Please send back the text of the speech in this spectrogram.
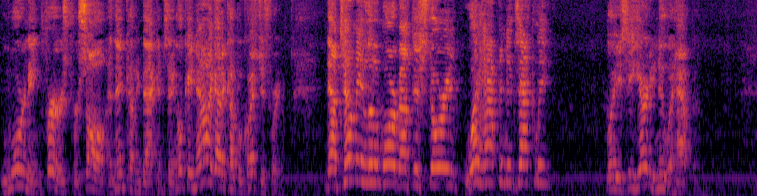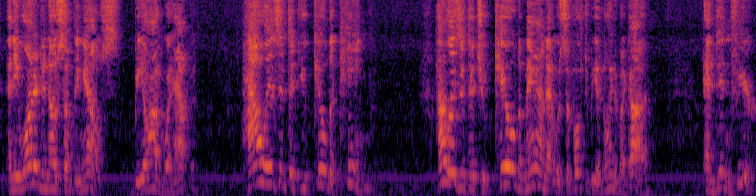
mourning first for Saul, and then coming back and saying, okay, now I got a couple questions for you. Now tell me a little more about this story. What happened exactly? Well, you see, he already knew what happened. And he wanted to know something else beyond what happened. How is it that you killed a king? How is it that you killed a man that was supposed to be anointed by God and didn't fear?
